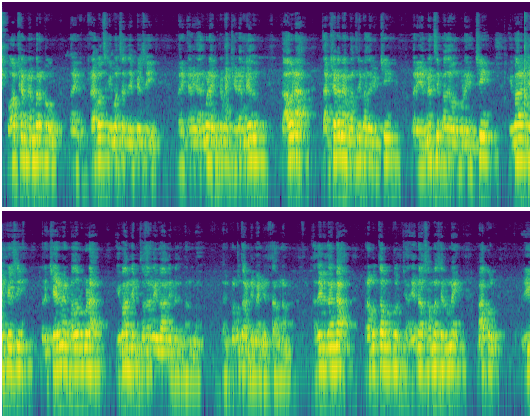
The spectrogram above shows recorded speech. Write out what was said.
కోఆప్షన్ మెంబర్కు మరి ట్రైబల్స్కి ఇవ్వచ్చు అని చెప్పేసి మరి కానీ అది కూడా ఇంప్లిమెంట్ చేయడం లేదు. కావున తక్షణమే మంత్రి పదవి ఇచ్చి మరి ఎమ్మెల్సీ పదవులు కూడా ఇచ్చి ఇవ్వాలని చెప్పేసి మరి చైర్మన్ పదవులు కూడా ఇవ్వాలని చెప్పి తొందరగా ఇవ్వాలని చెప్పేసి మనం మరి ప్రభుత్వాన్ని డిమాండ్ చేస్తూ ఉన్నాం. అదేవిధంగా ప్రభుత్వంకు ఎన్నో సమస్యలు ఉన్నాయి. మాకు ఈ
